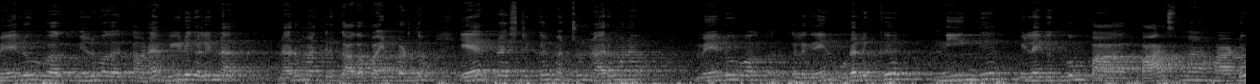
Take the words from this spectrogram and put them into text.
மெழுவ மெழுவதற்கான வீடுகளில் ந நறுமணத்திற்காக பயன்படுத்தும் ஏர் பிளாஸ்டிக்கள் மற்றும் நறுமண மேலுவர்களின் உடலுக்கு நீங்கு விளைவிக்கும் பா பார்ஸ்மஹாடு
